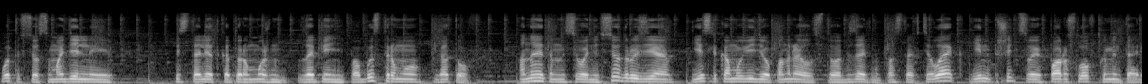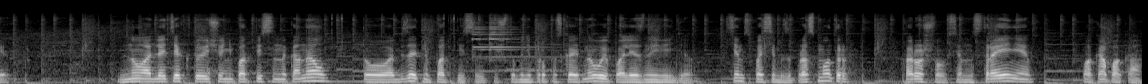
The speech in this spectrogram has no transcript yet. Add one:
Вот и все, самодельный пистолет, которым можно запенить по-быстрому, готов. А на этом на сегодня все, друзья. Если кому видео понравилось, то обязательно поставьте лайк и напишите своих пару слов в комментариях. Ну а для тех, кто еще не подписан на канал, то обязательно подписывайтесь, чтобы не пропускать новые полезные видео. Всем спасибо за просмотр, хорошего всем настроения, пока-пока.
